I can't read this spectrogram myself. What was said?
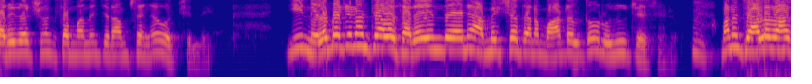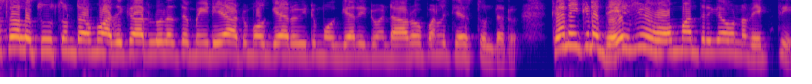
పరిరక్షణకు సంబంధించిన అంశంగా వచ్చింది. ఈ నిలబెట్టడం చాలా సరైందే అని అమిత్ షా తన మాటలతో రుజువు చేశాడు. మనం చాలా రాష్ట్రాల్లో చూస్తుంటాము అధికారులు లేకపోతే మీడియా అటు మొగ్గారు ఇటు మొగ్గారు ఇటువంటి ఆరోపణలు చేస్తుంటారు. కానీ ఇక్కడ దేశ హోంమంత్రిగా ఉన్న వ్యక్తి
